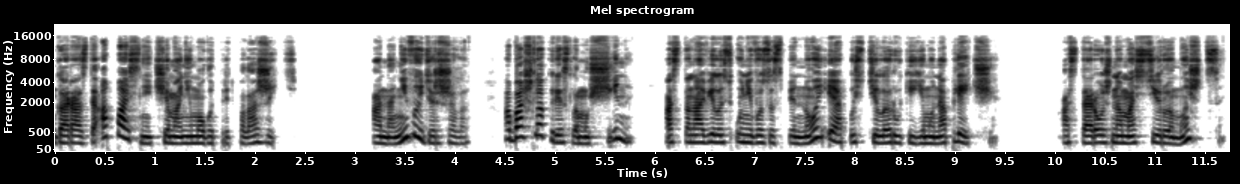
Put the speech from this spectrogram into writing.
гораздо опаснее, чем они могут предположить. Она не выдержала, обошла кресло мужчины, остановилась у него за спиной и опустила руки ему на плечи. Осторожно массируя мышцы,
